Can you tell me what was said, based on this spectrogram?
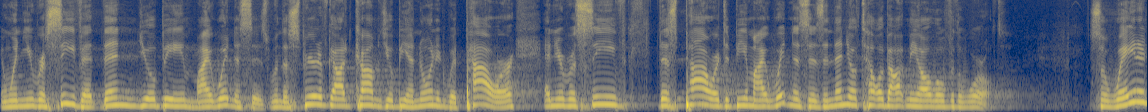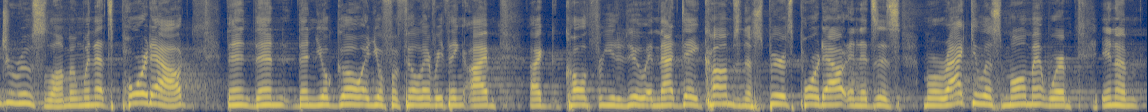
And when you receive it, then you'll be my witnesses. When the Spirit of God comes, you'll be anointed with power, and you'll receive this power to be my witnesses, and then you'll tell about me all over the world. So wait in Jerusalem, and when that's poured out, then, then, then you'll go and you'll fulfill everything I, I called for you to do. And that day comes, and the Spirit's poured out, and it's this miraculous moment where, in an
